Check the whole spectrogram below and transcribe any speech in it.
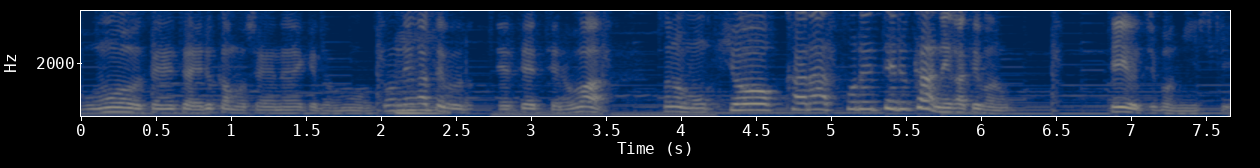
思う先生はいるかもしれないけども、そのネガティブな先生っていうのは、その目標からそれてるからネガティブなのっていう自分の認識。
